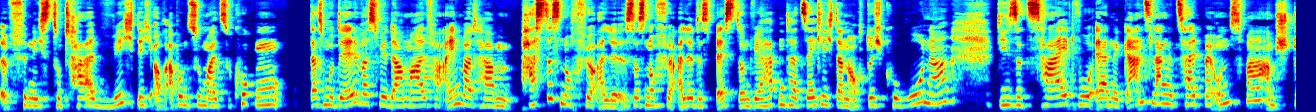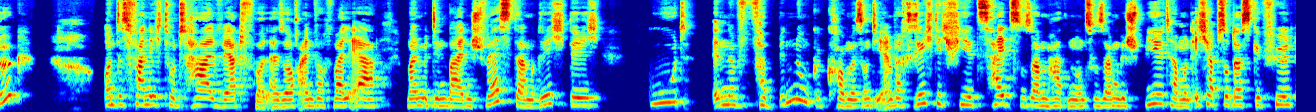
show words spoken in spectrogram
äh, finde ich es total wichtig, auch ab und zu mal zu gucken, das Modell, was wir da mal vereinbart haben, passt es noch für alle? Ist das noch für alle das Beste? Und wir hatten tatsächlich dann auch durch Corona diese Zeit, wo er eine ganz lange Zeit bei uns war am Stück und das fand ich total wertvoll. Also auch einfach, weil er mal mit den beiden Schwestern richtig gut in eine Verbindung gekommen ist und die einfach richtig viel Zeit zusammen hatten und zusammen gespielt haben. Und ich habe so das Gefühl,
